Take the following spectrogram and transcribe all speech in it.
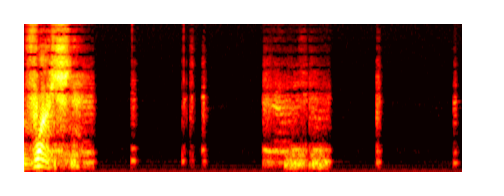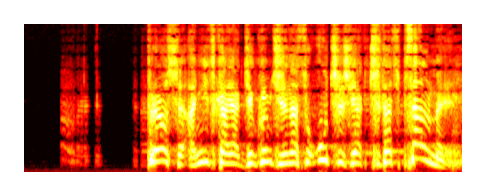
Właśnie. Proszę, Anitka, jak dziękuję Ci, że nas uczysz, jak czytać psalmy.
